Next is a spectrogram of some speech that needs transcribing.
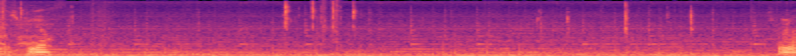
Respire. Voilà.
